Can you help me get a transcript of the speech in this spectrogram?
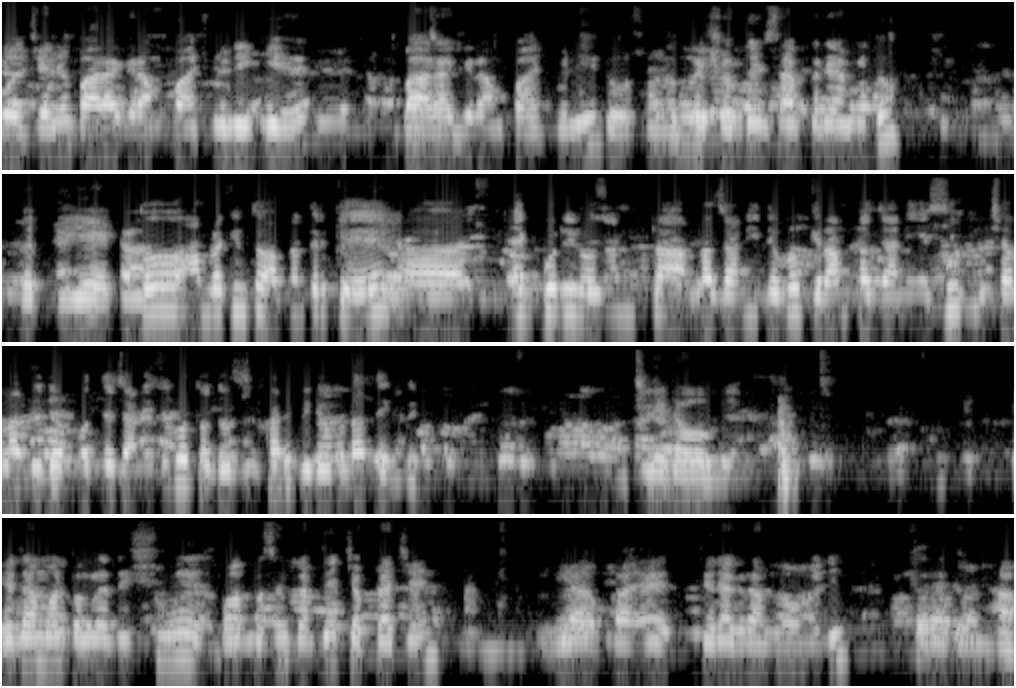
गोल चेन है बारह ग्राम पाँच मिली की है बारह ग्राम पाँच मिली दो सौ नब्बे शुद्ध हिसाब करें अभी तो तो ये এটা তো আমরা কিন্তু আপনাদেরকে আহ, এক বড়ির ওজনটা আমরা জানিয়ে দেবো গ্রামটা জানিয়েছি ইনশাল্লাহ ভিডিওর মধ্যে জানিয়ে দেবো তো দর্শক করে ভিডিওগুলো দেখবেন ये तो हो गया ये तो हमारे बांग्लादेश में बहुत पसंद करते हैं चपटा चेन ये आपका है तेरह ग्राम नौ मिली तेरह ग्राम हाँ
